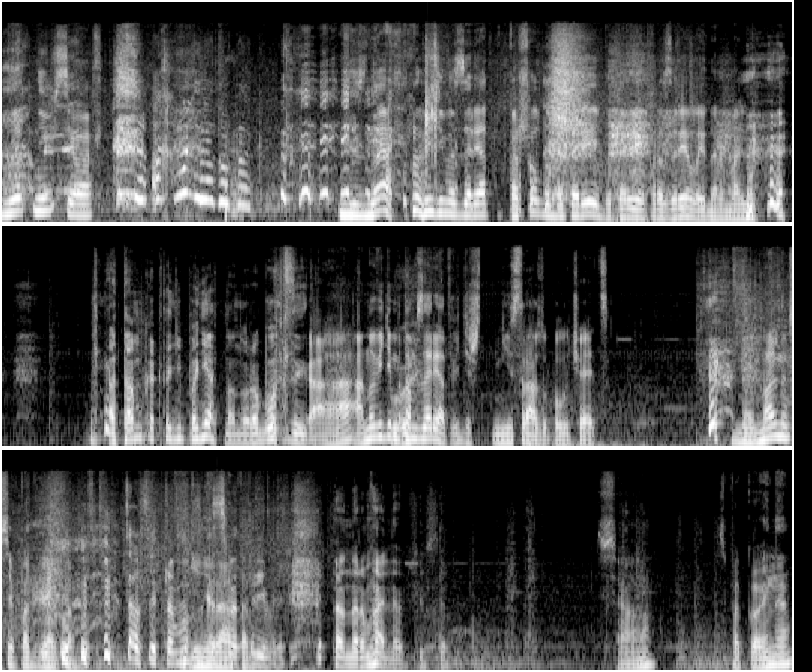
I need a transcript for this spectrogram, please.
Нет, не все. А хули это так? Не знаю, но, видимо, заряд пошел до батареи, батарея прозрела и нормально. А там как-то непонятно, оно работает. А, оно, видимо, там заряд, видишь, не сразу получается. Нормально все подвел там. Там музыка, Генератор. смотри, бля. Там нормально вообще все. Все. Спокойно.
